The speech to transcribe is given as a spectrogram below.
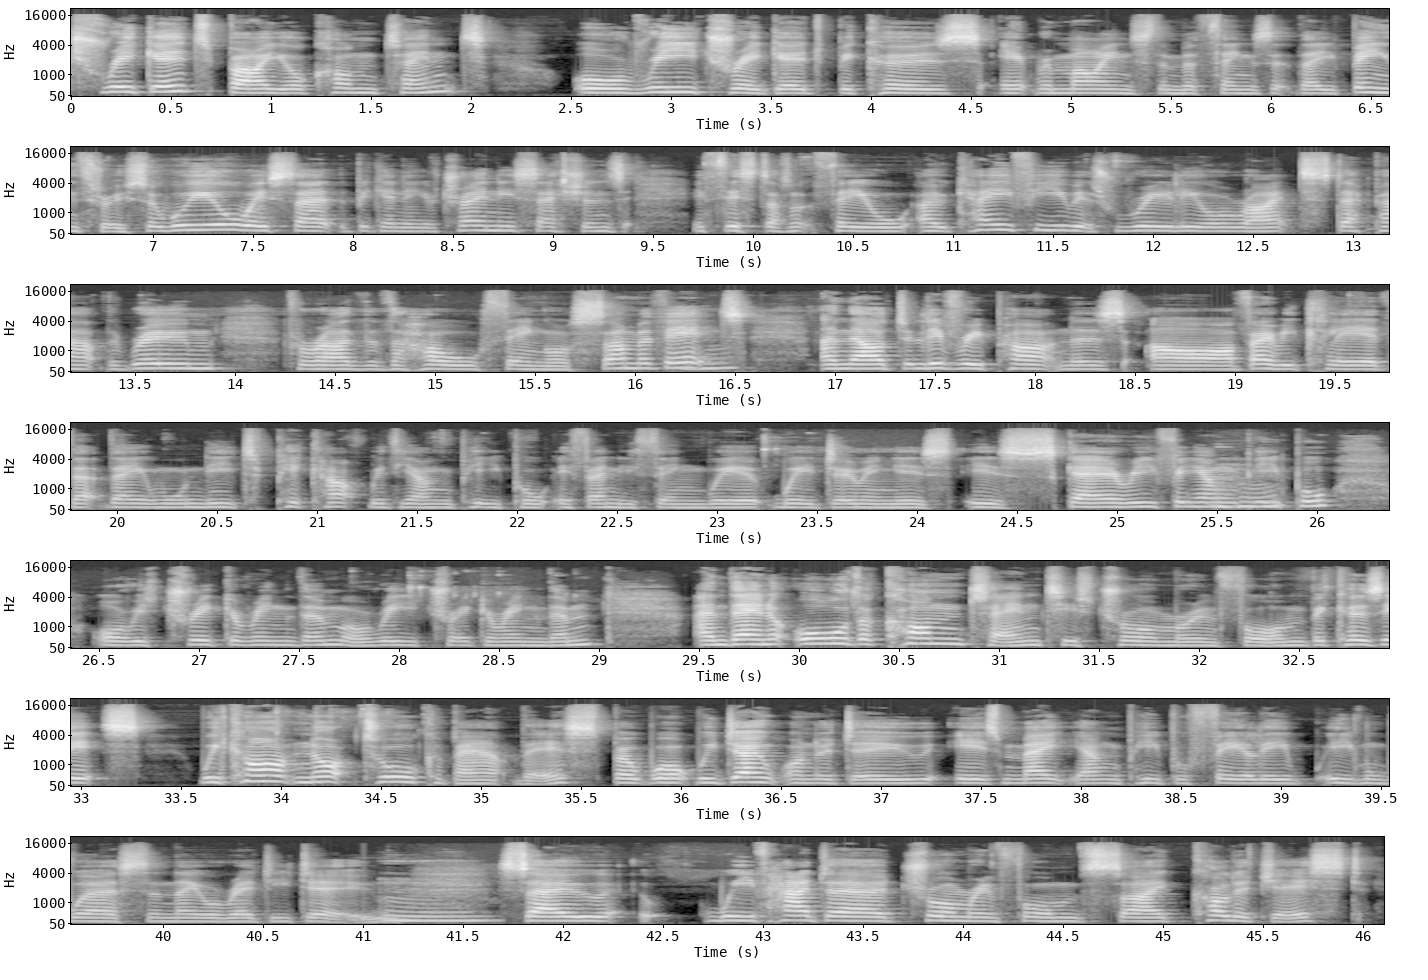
triggered by your content or re-triggered because it reminds them of things that they've been through. So we always say at the beginning of training sessions, if this doesn't feel okay for you, it's really all right step out the room for either the whole thing or some of it. Mm-hmm. And our delivery partners are very clear that they will need to pick up with young people if anything we're we're doing is is scary for young mm-hmm. people or is triggering them or re-triggering them. And then all the content is trauma informed because it's we can't not talk about this, but what we don't want to do is make young people feel e- even worse than they already do. Mm. So we've had a trauma informed psychologist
